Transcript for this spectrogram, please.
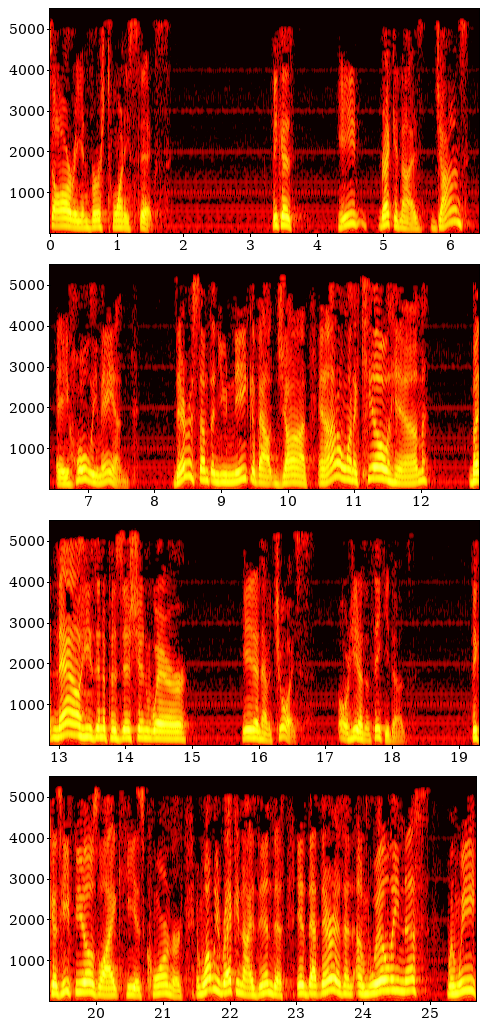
sorry in verse 26. Because he recognized John's a holy man. There is something unique about John, and I don't want to kill him, but now he's in a position where he didn't have a choice, or he doesn't think he does. Because he feels like he is cornered. And what we recognize in this is that there is an unwillingness when we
